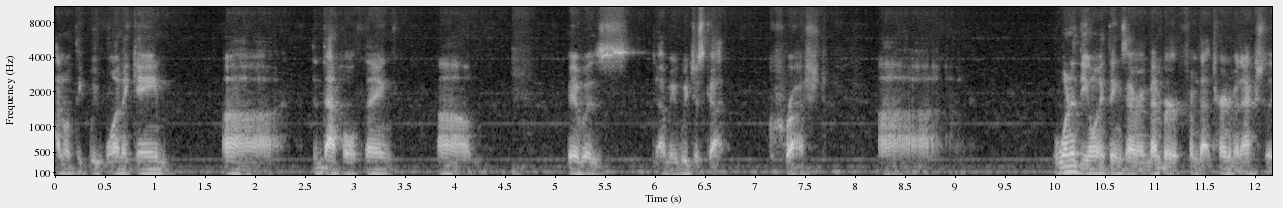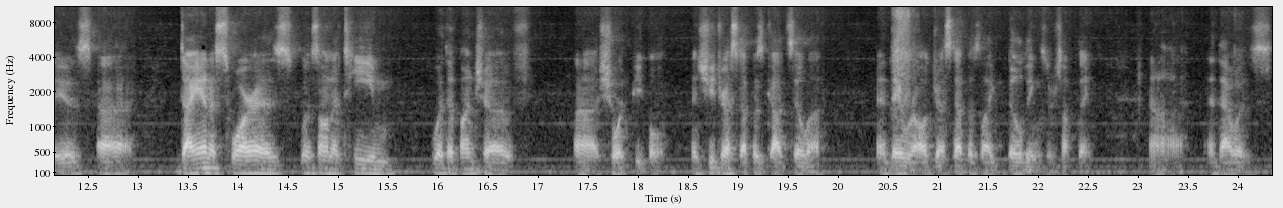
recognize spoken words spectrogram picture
I don't think we won a game uh, that whole thing. Um, it was, I mean, we just got crushed. Uh, one of the only things I remember from that tournament actually is uh, Diana Suarez was on a team with a bunch of uh, short people, and she dressed up as Godzilla, and they were all dressed up as like buildings or something, uh, and that was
